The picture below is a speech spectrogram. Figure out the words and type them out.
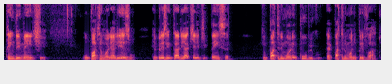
tendo em mente o patrimonialismo, representaria aquele que pensa que o patrimônio público é patrimônio privado.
